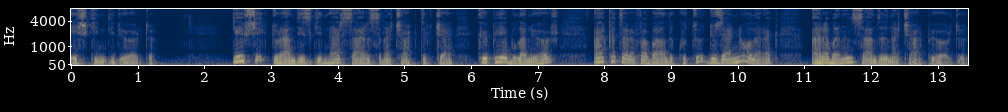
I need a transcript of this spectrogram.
eşkin gidiyordu. Gevşek duran dizginler sağrısına çarptıkça köpüğe bulanıyor, arka tarafa bağlı kutu düzenli olarak arabanın sandığına çarpıyordu.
